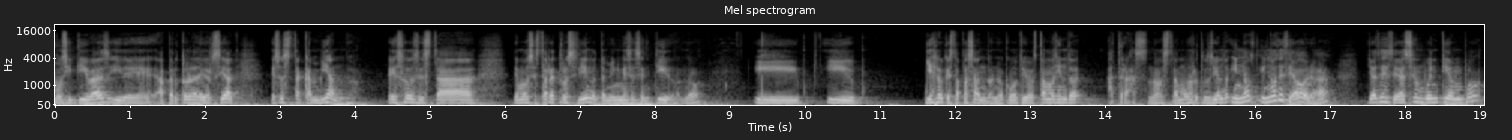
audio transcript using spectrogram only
positivas y de apertura a la diversidad. Eso está cambiando. Eso se está, digamos, se está retrocediendo también en ese sentido, ¿no? Y, y, y es lo que está pasando, ¿no? Como te digo, estamos yendo atrás, ¿no? Estamos retrocediendo y no, y no desde ahora, ¿ah? ya desde hace un buen tiempo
